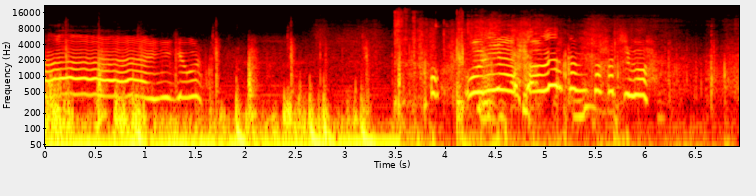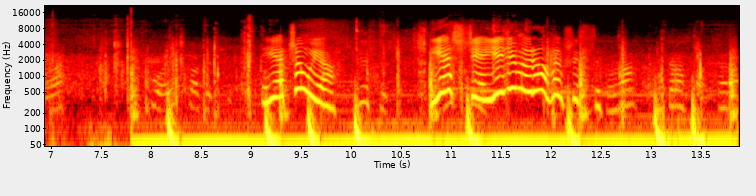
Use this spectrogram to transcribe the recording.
Ej, nikt nie może... O, o nie, kamerka mi zahaczyła. Ja, czemu ja? Jeszcze, jedziemy razem wszyscy. Dobra, teraz tak, teraz.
